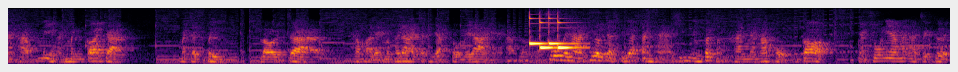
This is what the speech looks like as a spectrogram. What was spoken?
นะครับ ไม่อย่างนั้นมันก็จะมันจะตึงเราจะ ทำอะไรไม่ค่อยได้จะขยับตัวไม่ได้นะครับช่วงเวลาที่เราจะซื้ออสังหาชิ้นหนึ่งก็สำคัญนะครับผมก็อย่างช่วงนี้มันอาจจะเกิด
